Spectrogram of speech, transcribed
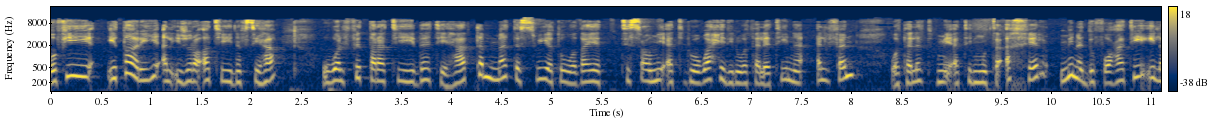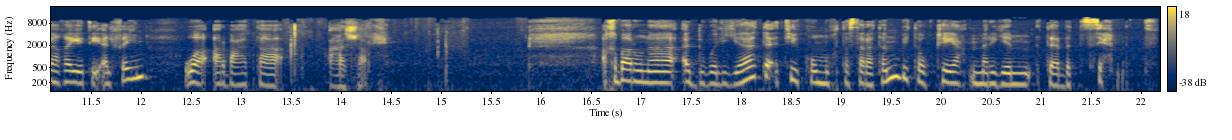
وفي إطار الإجراءات نفسها والفطرة ذاتها تم تسوية وضعية 931300 متأخر من الدفعات إلى غاية 2014 أخبارنا الدولية تأتيكم مختصرة بتوقيع مريم تابت سحمت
